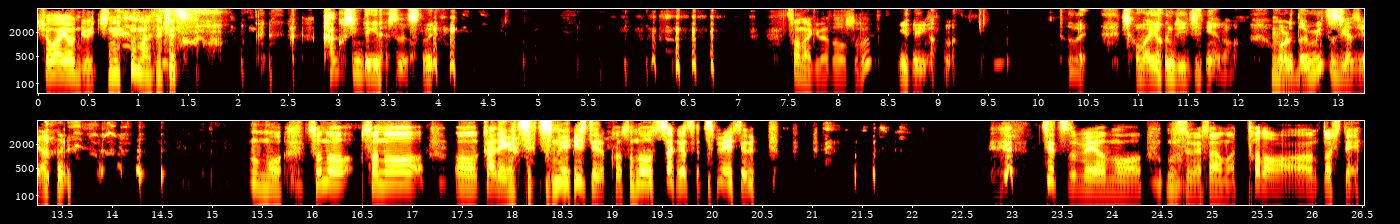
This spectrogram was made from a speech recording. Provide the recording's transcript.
昭和41年生まれです。革新的な人ですね。そんなきらどうするいやいや。ただ昭和41年やろ。うん俺と三つしか違う。もう、その、その、お彼が説明してる、こそのおっさんが説明してる、説明をもう、娘さんはトローンとして、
